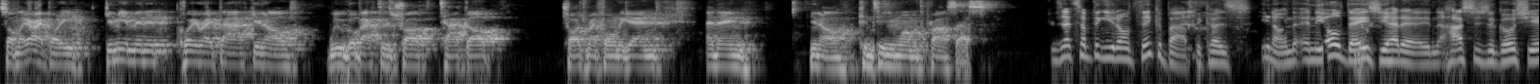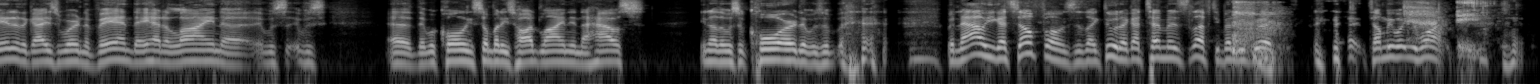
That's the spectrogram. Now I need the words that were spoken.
So I'm like, all right, buddy, give me a minute, call you right back. You know, we would go back to the truck, tack up, charge my phone again, and then, you know, continue on with the process. Is that something you don't think about? Because you know, in the, in the old days, you had a, hostage negotiator. The guys were in the van. They had a line. Uh, it was it was uh, they were calling somebody's hard line in the house. You know, there was a cord. There was a, but now you got cell phones. It's like, dude, I got ten minutes left. You better be good. Tell me what you want.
